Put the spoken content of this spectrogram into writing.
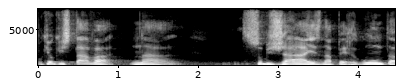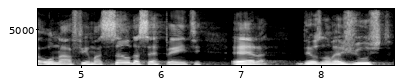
porque o que estava na subjaz na pergunta ou na afirmação da serpente era Deus não é justo.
